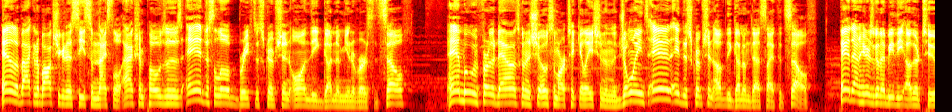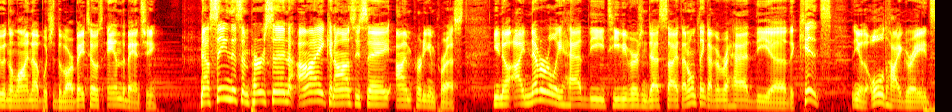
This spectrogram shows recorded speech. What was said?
And on the back of the box, you're gonna see some nice little action poses and just a little brief description on the Gundam universe itself. And moving further down, it's going to show some articulation in the joints and a description of the Gundam Death Scythe itself. And down here is going to be the other two in the lineup, which is the Barbatos and the Banshee. Now, seeing this in person, I can honestly say I'm pretty impressed. You know, I never really had the TV version Death Scythe. I don't think I've ever had the uh, the kits, you know, the old high grades.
